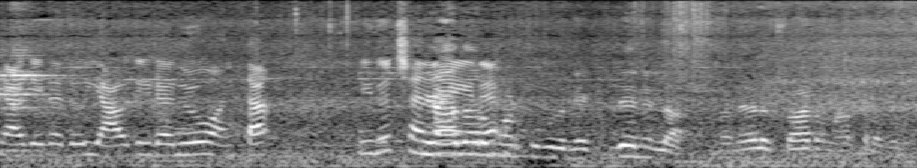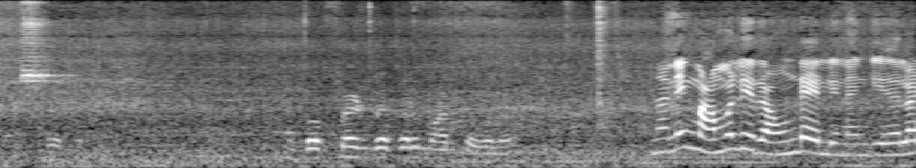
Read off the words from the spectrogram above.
ಯಾವ್ದಿಡೋದು ಯಾವ್ದಿಡೋದು ಅಂತ. ಇದು ಚೆನ್ನಾಗಿ ಚೆನ್ನಾಗಿದೆ. ಮಾಡ್ಕೋಬೋದು ನೆಕ್ಸ್ಟ್ ಏನಿಲ್ಲ. ನಾನು ಹೇಳೋ ಸ್ಟಾರ್ಟ್ ಮಾತ್ರ ಥರ ಬೇಕು ಬಫ್ ಪ್ಯಾಂಟ್ ಬೇಕಾದ್ರೂ ಮಾಡ್ಕೋಬೋದು. ನನಗೆ ಮಾಮೂಲಿ ರೌಂಡೇ ಇರಲಿ ನನಗೆ ಇದೆಲ್ಲ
